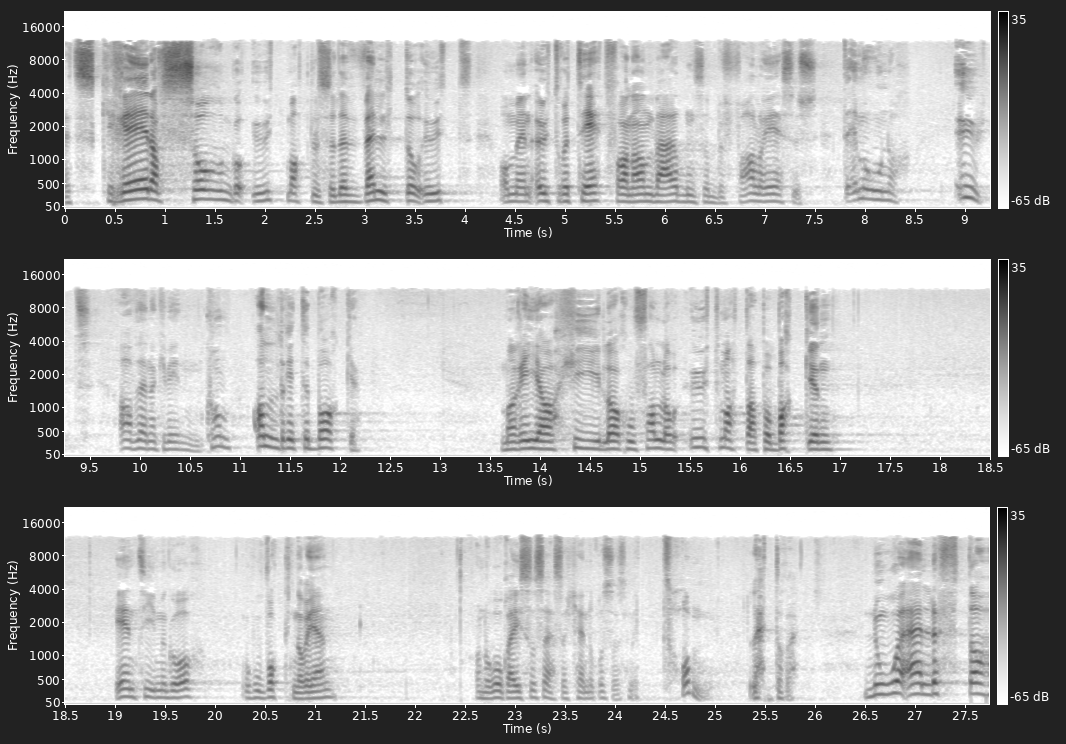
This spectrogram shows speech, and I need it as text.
Et skred av sorg og utmattelse. Det velter ut. Og med en autoritet fra en annen verden så befaler Jesus demoner ut av denne kvinnen. Kom aldri tilbake. Maria hyler, hun faller utmatta på bakken. En time går, og hun våkner igjen. Og når hun reiser seg, så kjenner hun seg som et tonn lettere. Noe er løfta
